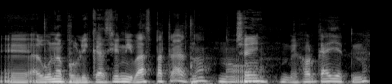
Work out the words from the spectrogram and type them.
eh, alguna publicación y vas para atrás, ¿no? no Sí. Mejor cállate, ¿no?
